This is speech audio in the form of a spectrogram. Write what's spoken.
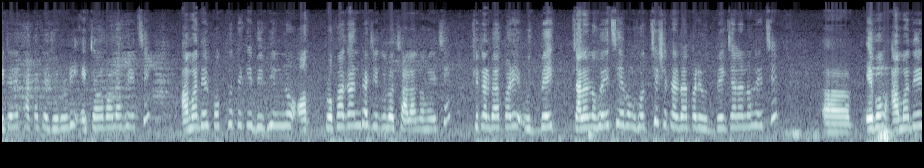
এটাতে থাকাটা জরুরি, এটাও বলা হয়েছে। আমাদের পক্ষ থেকে বিভিন্ন প্রোপাগান্ডা যেগুলো চালানো হয়েছে, সেটার ব্যাপারে উদ্বেগ চালানো হয়েছে এবং হচ্ছে সেটার ব্যাপারে উদ্বেগ জানানো হয়েছে। এবং আমাদের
